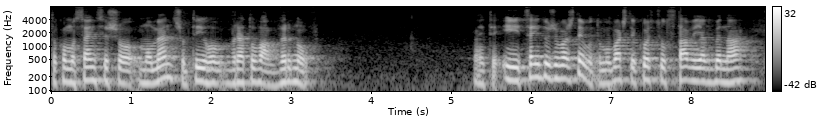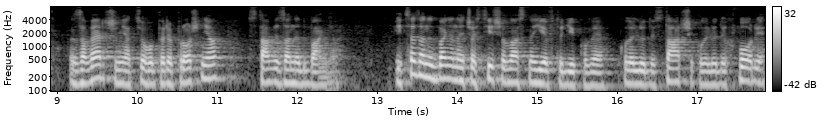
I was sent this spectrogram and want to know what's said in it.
В такому сенсі, що момент, щоб ти його врятував, вернув. Знаєте, і це і дуже важливо, тому бачите, Костюл ставить якби на завершення цього перепрошення, ставить занедбання. І це занедбання найчастіше власне є тоді, коли, коли люди старші, коли люди хворі,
